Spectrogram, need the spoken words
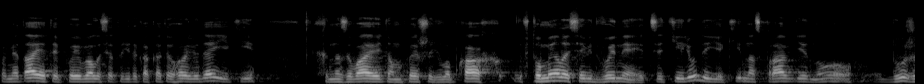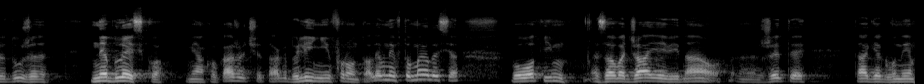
пам'ятаєте, появилася тоді така категорія людей, які називають там, пишуть в лапках, втомилися від війни. І це ті люди, які насправді ну, дуже-дуже не близько, м'яко кажучи, так, до лінії фронту. Але вони втомилися, бо от їм заваджає війна е, жити так, як вони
